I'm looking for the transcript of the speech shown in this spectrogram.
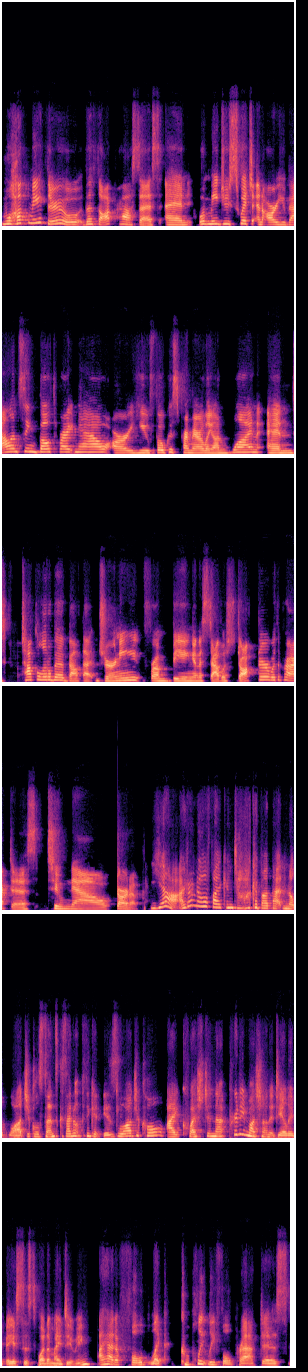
Walk me through the thought process and what made you switch. And are you balancing both right now? Are you focused primarily on one? And talk a little bit about that journey from being an established doctor with a practice to now startup. Yeah, I don't know if I can talk about that in a logical sense because I don't think it is logical. I question that pretty much on a daily basis. What am I doing? I had a full, like completely full practice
